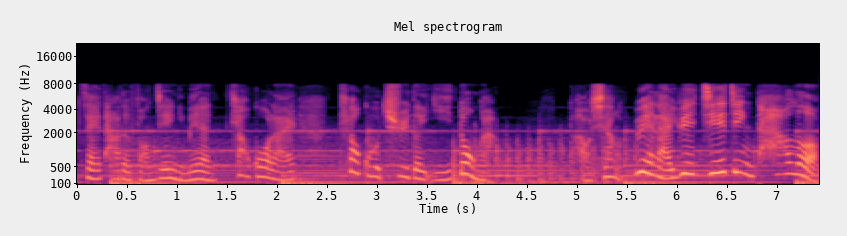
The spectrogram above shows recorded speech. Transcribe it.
在他的房间里面跳过来跳过去的移动啊。好像越来越接近他了，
